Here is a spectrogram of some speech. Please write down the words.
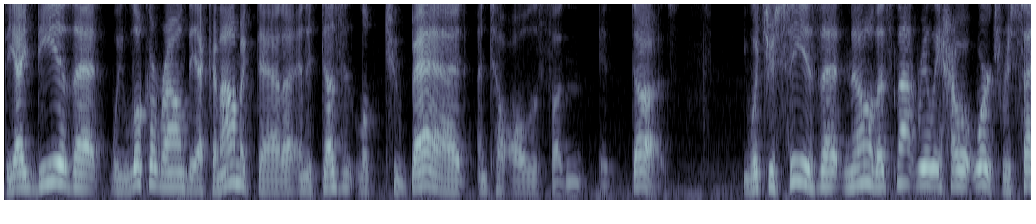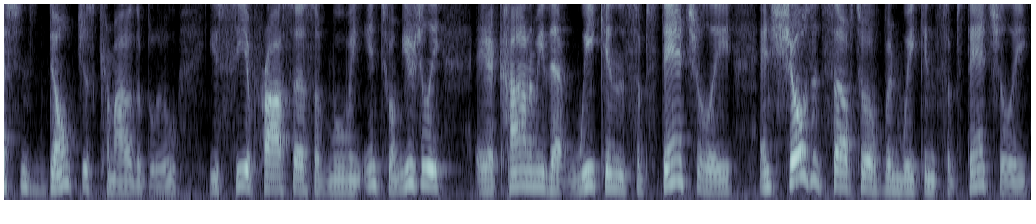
The idea that we look around the economic data and it doesn't look too bad until all of a sudden it does what you see is that no, that's not really how it works. Recessions don't just come out of the blue. You see a process of moving into them. Usually, an economy that weakens substantially and shows itself to have been weakened substantially,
